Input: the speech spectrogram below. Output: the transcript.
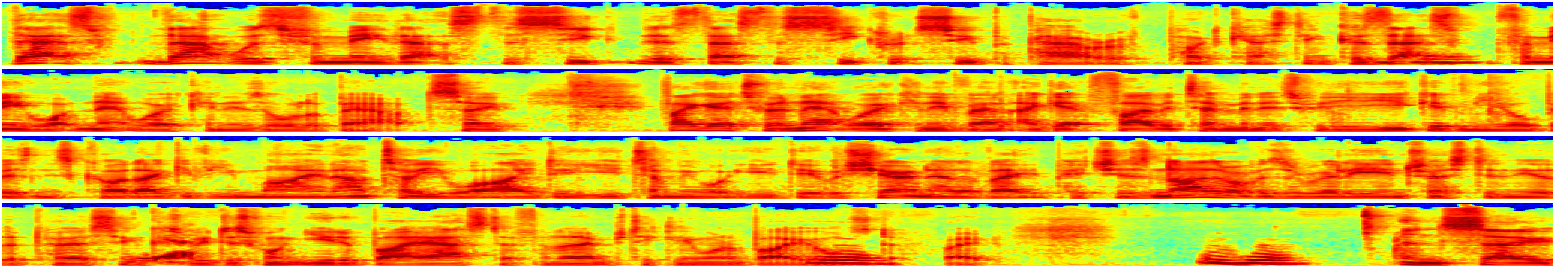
that's that was for me that's the that's the secret superpower of podcasting because that's mm-hmm. for me what networking is all about so if i go to a networking event i get five or ten minutes with you you give me your business card i give you mine i'll tell you what i do you tell me what you do we're sharing elevated pitches neither of us are really interested in the other person because yeah. we just want you to buy our stuff and i don't particularly want to buy your mm-hmm. stuff right mm-hmm. and so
